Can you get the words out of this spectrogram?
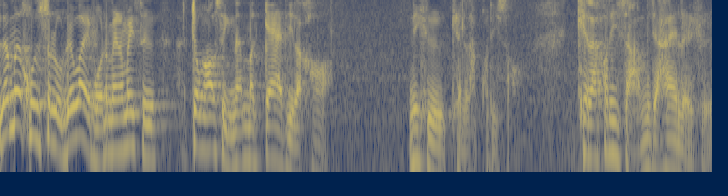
แล้วเมื่อคุณสรุปได้ว่าเหตุผลทำไมเขาไม่ซื้อ จงเอาสิ่งนั้นมาแก้ทีละข้อ นี่คือเคล็ดลับข้อที่สอง เคล็ดลับข้อที่สามที่จะให้เลยคือ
